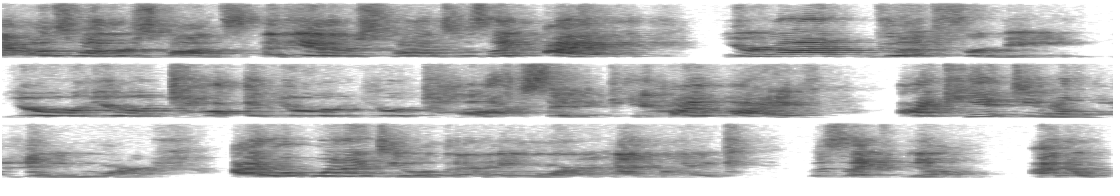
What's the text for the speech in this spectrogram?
That was one response, and the other response was like, "I, you're not good for me. You're you're to- you're you're toxic in my life. I can't deal yeah. with it anymore. I don't want to deal with it anymore." And like was like, "No, I don't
